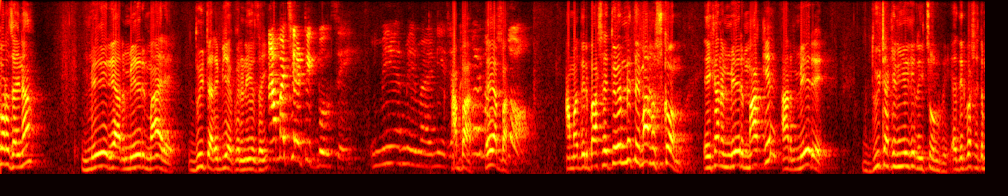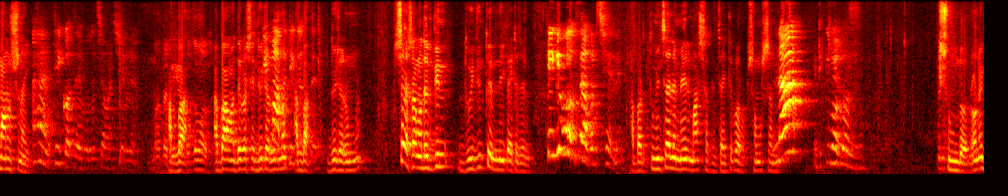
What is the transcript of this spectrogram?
করা যায় না? মেয়ের আর মেয়ের মায়ের দুইটারে বিয়ে করে নিয়ে যাই। আমার ছেলে ঠিক বলছে মেয়ে আর মেয়ের মায়ের নিয়ে যাবে আব্বা, এই আব্বা। আমাদের বাসায় তো এমনিতেই মানুষ কম। এইখানে মেয়ের মাকে আর মেয়েরে দুইটাকে নিয়ে গেলেই চলবে। এদের বাসায় তো মানুষ নাই। হ্যাঁ ঠিক কথাই বলেছে আমার ছেলে। আব্বা আব্বা আমাদের বাসায় দুইটা রুম না? আব্বা? দুইটা রুম না? শেষ আমাদের দিন দুই দিন তো এমনি কেটে যাবে। ঠিকই বলছে আমার ছেলে। আবার তুমি চাইলে মেয়ের মার সাথে যাইতে পারো সমস্যা নেই। না এটা কি বলব সুন্দর অনেক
